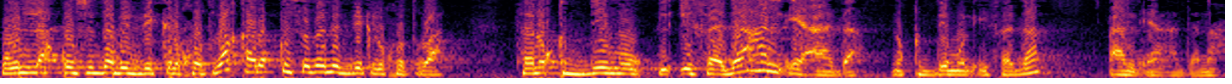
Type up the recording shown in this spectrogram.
ولا قصد بالذكر الخطبة؟ قالوا قصد بالذكر الخطبة. فنقدم الإفادة على الإعادة. نقدم الإفادة على الإعادة. نعم.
